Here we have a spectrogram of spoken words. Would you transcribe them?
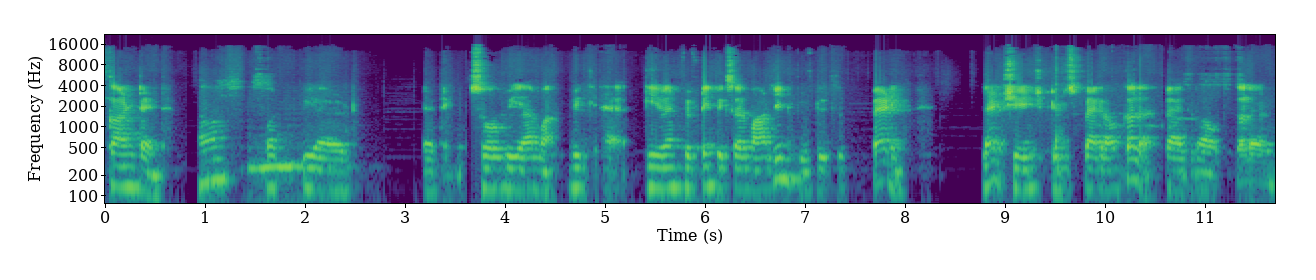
content. Uh, what we are getting. So we are we given 15 pixel margin 50 padding let's change its background color. Background color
